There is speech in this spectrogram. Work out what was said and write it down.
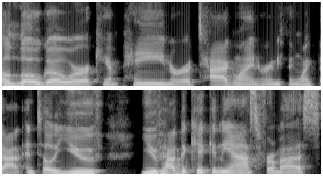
a logo or a campaign or a tagline or anything like that until you've you've had the kick in the ass from us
